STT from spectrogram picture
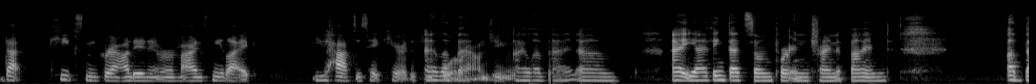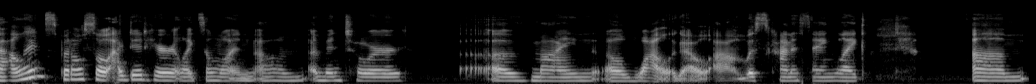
that keeps me grounded and reminds me like you have to take care of the people around that. you i love that um I, yeah i think that's so important trying to find a balance but also i did hear like someone um a mentor of mine a while ago um, was kind of saying like um,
